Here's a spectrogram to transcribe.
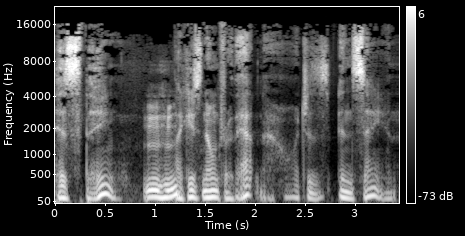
his thing. Mm-hmm. Like he's known for that now, which is insane.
